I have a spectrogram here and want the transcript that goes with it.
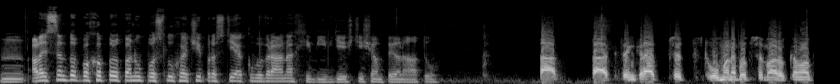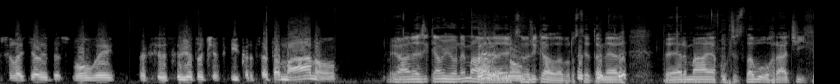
Hmm, ale jsem to pochopil, panu posluchači, prostě Jakub Vrána chybí v dějišti šampionátu. Tak, tak tenkrát před dvouma nebo třema rokama přiletěli bez smlouvy, tak si myslím, že to český srdce tam má, no. Já neříkám, že ho nemá, Ne, ale jak no. jsem říkal, prostě trenér, trenér má nějakou představu o hráčích,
